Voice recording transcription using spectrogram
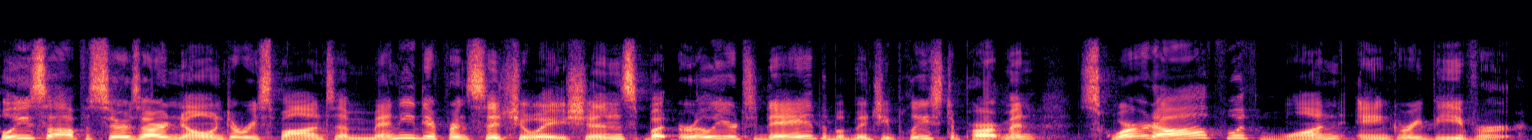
Police officers are known to respond to many different situations, but earlier today, the Bemidji Police Department squared off with one angry beaver.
